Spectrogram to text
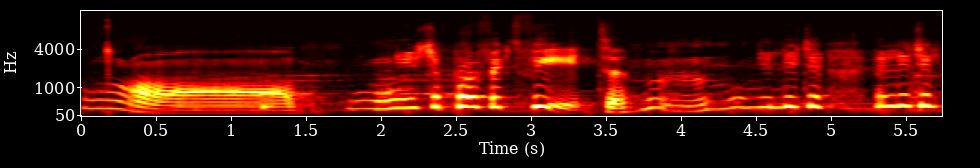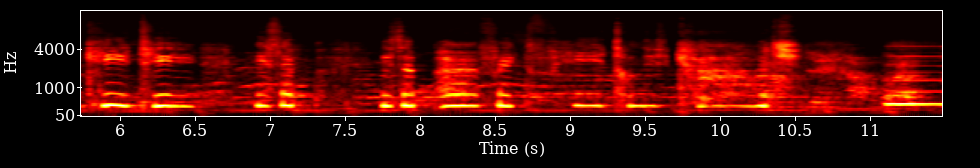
Oh, it's a perfect fit. Hmm, a little, a little kitty is a, is a perfect fit on this couch. Hmm.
